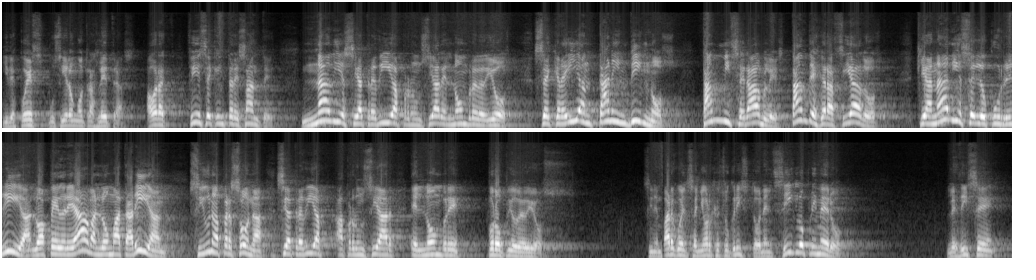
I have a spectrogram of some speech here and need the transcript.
y después pusieron otras letras. Ahora, fíjense qué interesante. Nadie se atrevía a pronunciar el nombre de Dios. Se creían tan indignos, tan miserables, tan desgraciados, que a nadie se le ocurriría, lo apedreaban, lo matarían, si una persona se atrevía a pronunciar el nombre propio de Dios. Sin embargo, el Señor Jesucristo en el siglo primero les dice,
